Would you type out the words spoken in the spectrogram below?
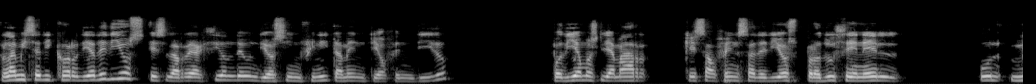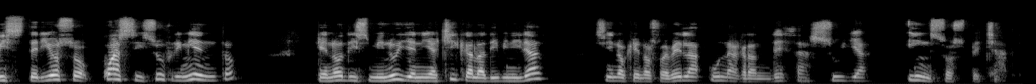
la misericordia de Dios es la reacción de un Dios infinitamente ofendido. Podíamos llamar que esa ofensa de Dios produce en él un misterioso cuasi sufrimiento que no disminuye ni achica la divinidad, sino que nos revela una grandeza suya insospechable.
